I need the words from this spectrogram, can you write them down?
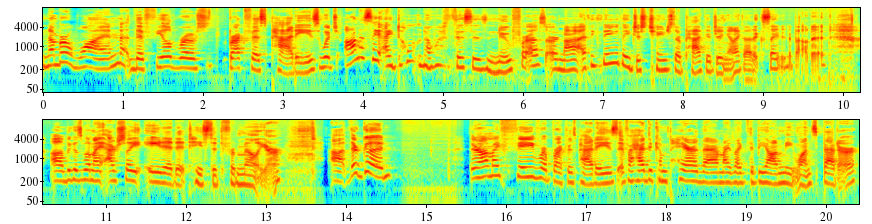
Number one, the field roast breakfast patties, which honestly, I don't know if this is new for us or not. I think maybe they just changed their packaging and I got excited about it. Uh, because when I actually ate it, it tasted familiar. Uh, they're good. They're not my favorite breakfast patties. If I had to compare them, I like the Beyond Meat ones better.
